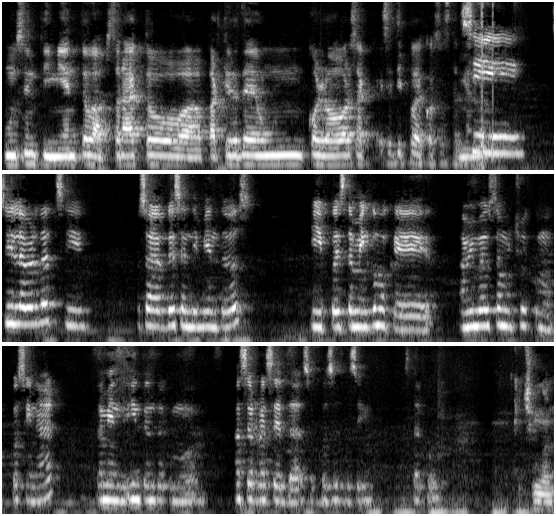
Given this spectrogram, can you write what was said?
un sentimiento abstracto o a partir de un color, o sea, ese tipo de cosas también. ¿no? Sí, sí, la verdad sí. O sea, de sentimientos. Y pues también como que a mí me gusta mucho como cocinar. También intento como hacer recetas o cosas así. Está cool. Qué chingón.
